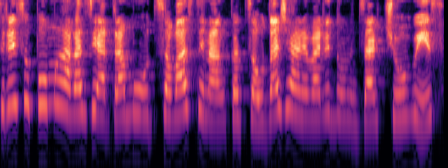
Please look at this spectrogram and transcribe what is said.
श्री सुपू महाराज यात्रा महोत्सवास दिनांक चौदा जानेवारी दोन हजार चोवीस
